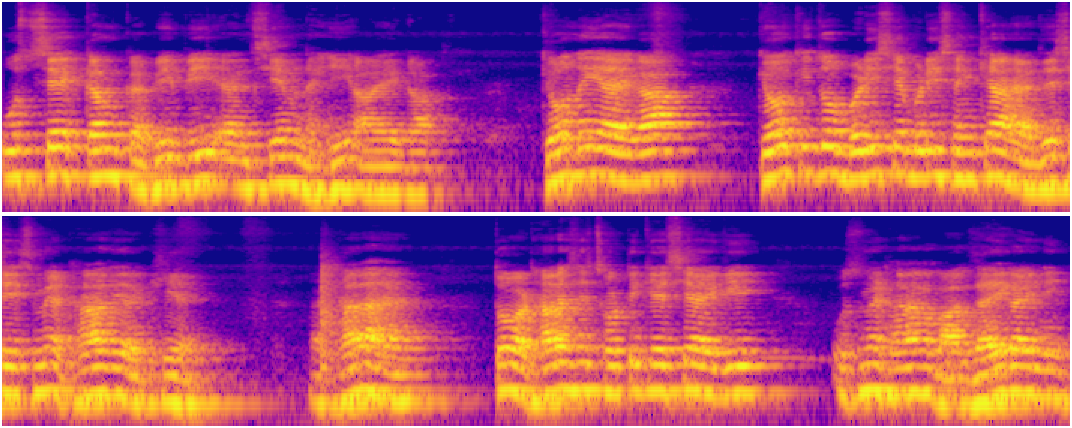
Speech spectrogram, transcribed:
उससे कम कभी भी एलसीएम नहीं आएगा। क्यों नहीं आएगा? क्योंकि जो बड़ी से बड़ी संख्या है, जैसे इसमें अठारह दे रखी है, अठारह है तो अठारह से छोटी कैसे आएगी? उसमें अठारह का भाग जाएगा ही नहीं।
